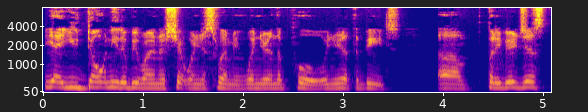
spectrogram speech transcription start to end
yeah, you don't need to be wearing a shirt when you're swimming, when you're in the pool, when you're at the beach. Um, but if you're just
